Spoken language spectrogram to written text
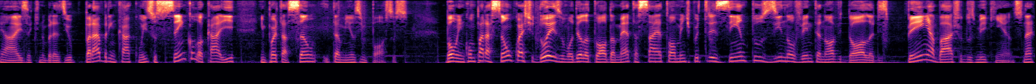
reais aqui no Brasil para brincar com isso, sem colocar aí importação e também os impostos. Bom, em comparação, o Quest 2, o modelo atual da Meta, sai atualmente por 399 dólares, bem abaixo dos 1.500, né?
